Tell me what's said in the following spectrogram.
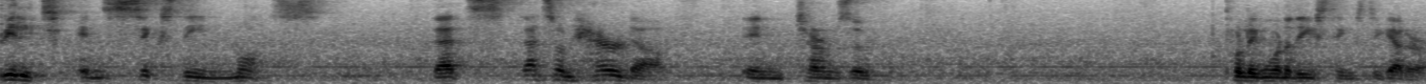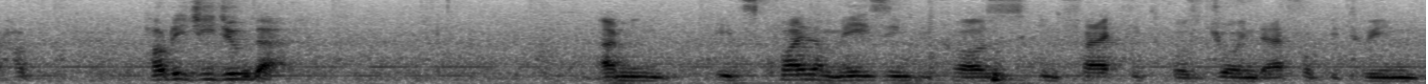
built in 16 months. That's that's unheard of in terms of pulling one of these things together. How, how did you do that? I mean, it's quite amazing because, in fact, it was joint effort between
